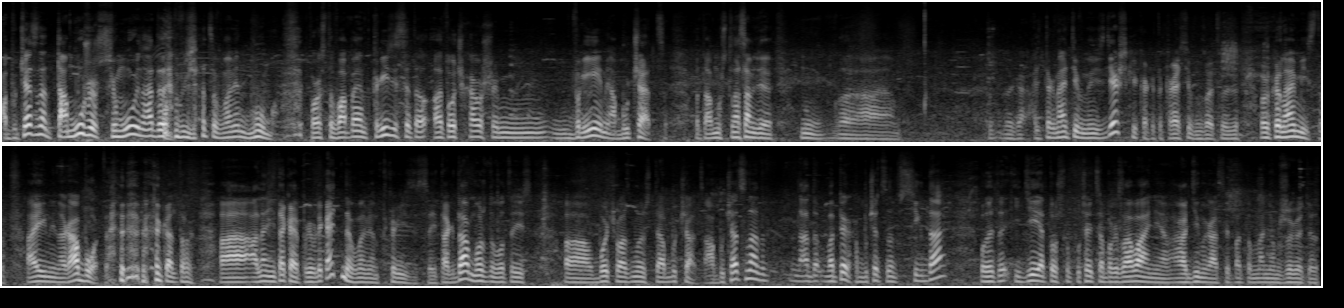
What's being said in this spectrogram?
обучаться надо тому же, чему и надо обучаться в момент бума. Просто в момент кризиса это, это очень хорошее время обучаться, потому что на самом деле, ну, а, альтернативные издержки, как это красиво называется у экономистов, а именно работа, которая, а, она не такая привлекательная в момент кризиса, и тогда можно вот здесь а, больше возможностей обучаться. обучаться надо, надо, во-первых, обучаться надо всегда. Вот эта идея, то, что вы получаете образование один раз и потом на нем живете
